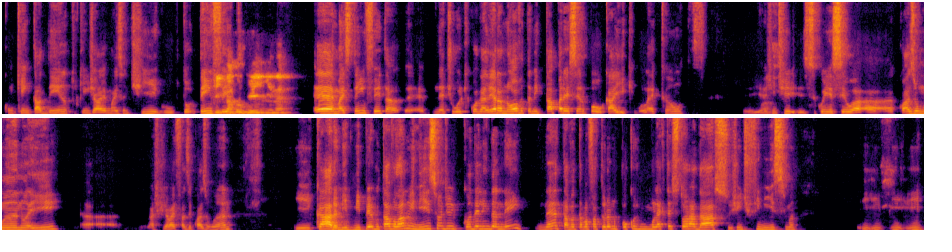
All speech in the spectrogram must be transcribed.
com quem está dentro, quem já é mais antigo. Tô, tenho quem feito. Tá no game, né? É, mas tenho feito a, é, network com a galera nova também que está aparecendo. Pô, o Kaique, molecão, e a gente se conheceu há, há quase um ano aí, acho que já vai fazer quase um ano. E, cara, me, me perguntava lá no início, onde quando ele ainda nem, né, tava, tava faturando um pouco, o moleque tá estouradaço, gente finíssima. E, e, e,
